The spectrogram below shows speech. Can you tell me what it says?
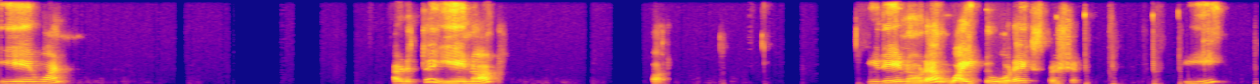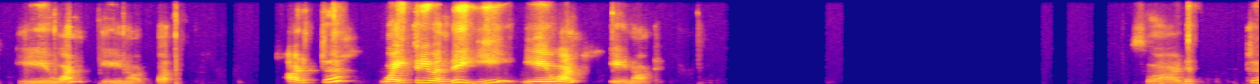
A1 அடுத்து A0 பார் இது என்னோட Y2 ஓட எக்ஸ்பிரஷன் E A1 A0 பார் அடுத்து Y3 வந்து E A1 A0 ஸோ அடுத்து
